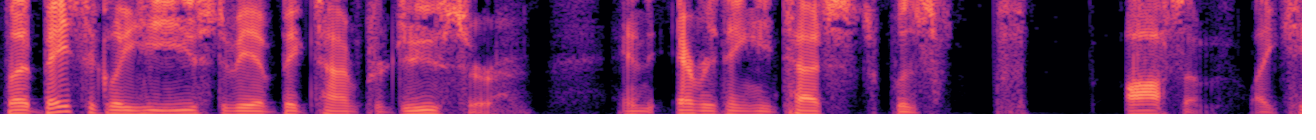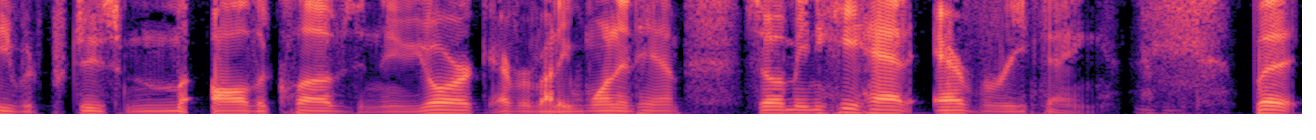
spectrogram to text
But basically, he used to be a big time producer, and everything he touched was awesome. Like he would produce m- all the clubs in New York. Everybody wanted him. So I mean, he had everything. Mm-hmm. But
